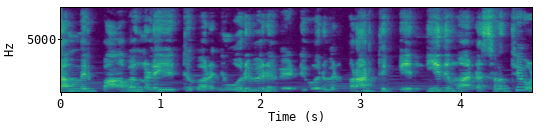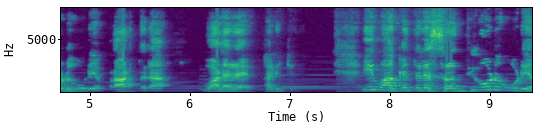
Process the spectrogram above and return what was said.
തമ്മിൽ പാപങ്ങളെ ഏറ്റുപറഞ്ഞ് ഒരുവിനു വേണ്ടി ഒരുവൻ പ്രാർത്ഥിക്കുകയും നീതിമാന്റെ ശ്രദ്ധയോടുകൂടിയ പ്രാർത്ഥന വളരെ ഫലിക്കുന്നു. ഈ വാക്യത്തിലെ ശ്രദ്ധയോടുകൂടിയ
